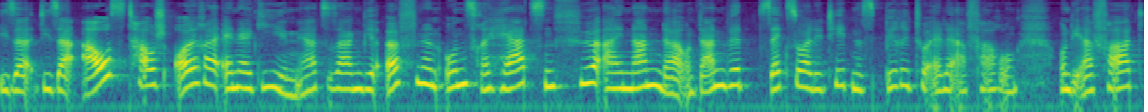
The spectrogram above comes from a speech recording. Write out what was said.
dieser, dieser Austausch eurer Energien, ja, zu sagen, wir öffnen unsere Herzen füreinander und dann wird Sexualität eine spirituelle Erfahrung und ihr erfahrt,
